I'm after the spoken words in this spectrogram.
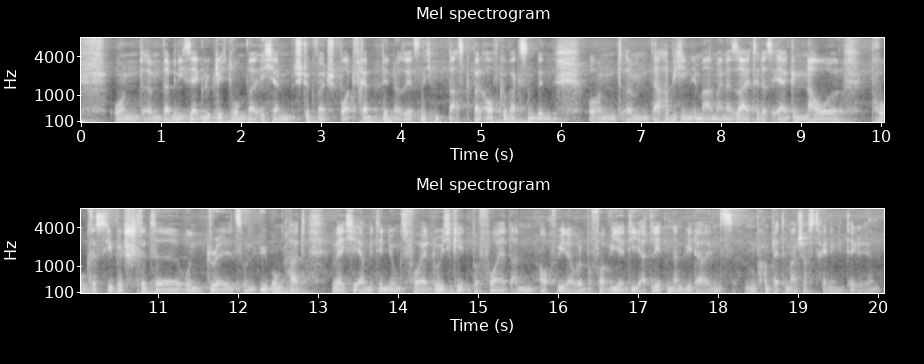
Und ähm, da bin ich sehr glücklich drum, weil ich ja ein Stück weit sportfremd bin, also jetzt nicht mit Basketball aufgewachsen bin. Und ähm, da habe ich ihn immer an meiner Seite, dass er genaue progressive Schritte und Drills und Übungen hat, welche er mit den Jungs vorher durchgeht, bevor er dann auch wieder oder bevor wir die Athleten dann wieder ins um, komplette Mannschaftstraining integrieren.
